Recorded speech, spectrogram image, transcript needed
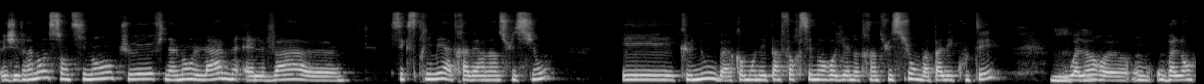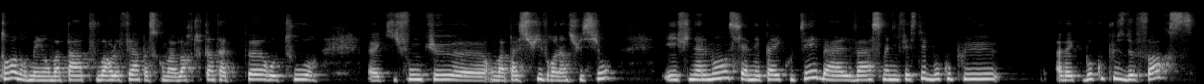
J'ai vraiment le sentiment que finalement l'âme, elle va euh, s'exprimer à travers l'intuition et que nous, bah, comme on n'est pas forcément relié à notre intuition, on va pas l'écouter. ou mhm. alors on, va l'entendre, mais on va pas pouvoir le faire parce qu'on va avoir tout un tas de peurs autour qui font que on va pas suivre l'intuition. Et finalement, si elle n'est pas écoutée, bah, elle va se manifester beaucoup plus, avec beaucoup plus de force.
